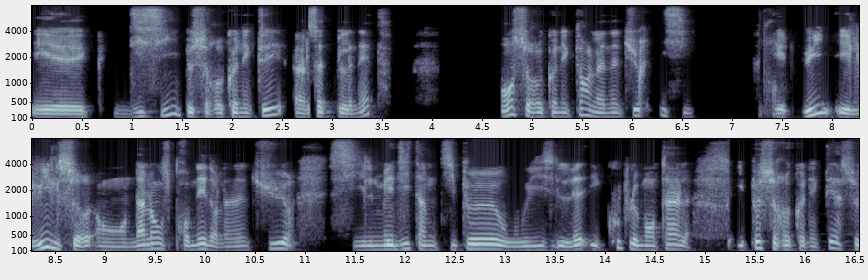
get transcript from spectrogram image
et d'ici, il peut se reconnecter à cette planète en se reconnectant à la nature ici. Et lui en allant se promener dans la nature, s'il médite un petit peu ou il il coupe le mental, il peut se reconnecter à ce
